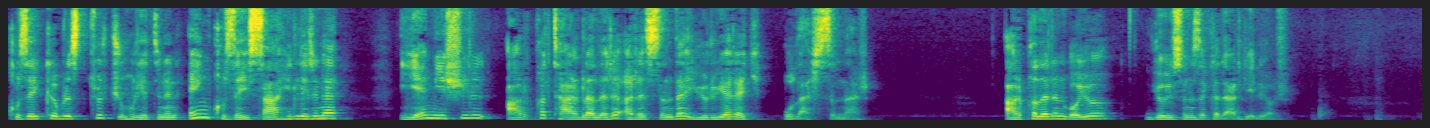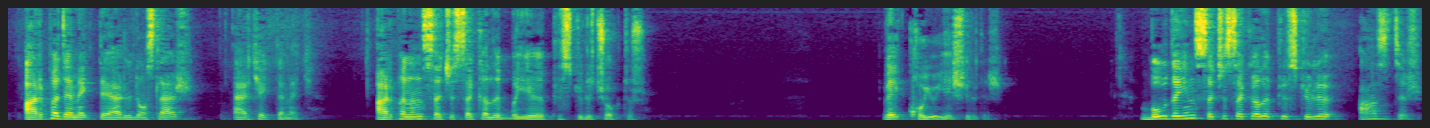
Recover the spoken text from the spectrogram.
Kuzey Kıbrıs Türk Cumhuriyeti'nin en kuzey sahillerine yemyeşil arpa tarlaları arasında yürüyerek ulaşsınlar. Arpaların boyu göğsünüze kadar geliyor. Arpa demek değerli dostlar, erkek demek. Arpanın saçı, sakalı, bıyığı, püskülü çoktur. Ve koyu yeşildir. Buğdayın saçı, sakalı, püskülü azdır.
